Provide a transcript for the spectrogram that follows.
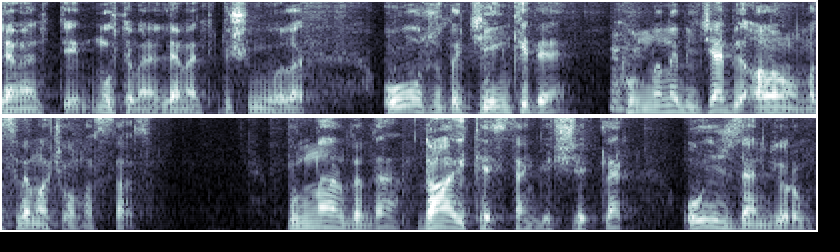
Levent değil, muhtemelen Levent'i düşünmüyorlar. Oğuz'u da Cenk'i de kullanabileceği bir alan olması ve maç olması lazım. Bunlar da da daha iyi testten geçecekler. O yüzden diyorum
